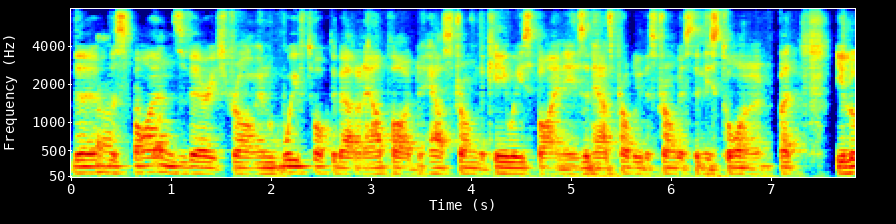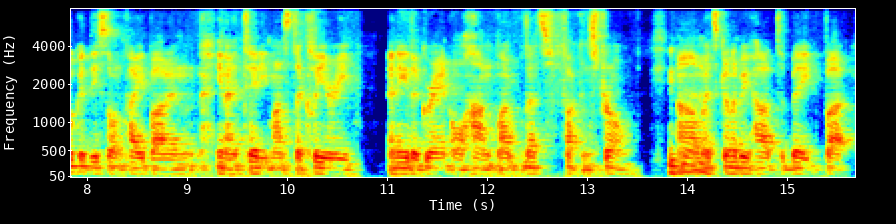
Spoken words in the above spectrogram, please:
The Um, the spine's very strong, and we've talked about on our pod how strong the Kiwi spine is, and how it's probably the strongest in this tournament. But you look at this on paper, and you know Teddy Munster, Cleary, and either Grant or Hunt, like that's fucking strong. Um, it's going to be hard to beat, but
